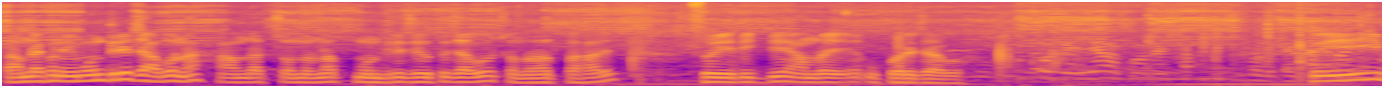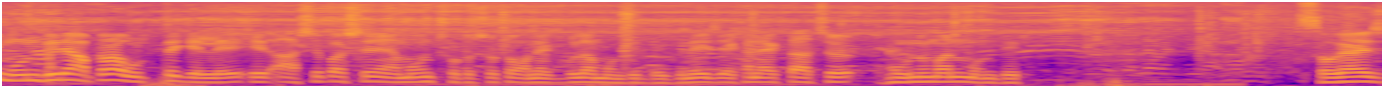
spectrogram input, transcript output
তো আমরা এখন এই মন্দিরে যাব না আমরা চন্দ্রনাথ মন্দিরে যেহেতু যাব চন্দ্রনাথ পাহাড়ে। তো এদিক দিয়ে আমরা উপরে যাব। তো এই মন্দিরে আপনারা উঠতে গেলে এর আশেপাশে এমন ছোট ছোট অনেকগুলো মন্দির দেখবেন। এই যে এখানে একটা আছে হনুমান মন্দির। সো গাইজ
